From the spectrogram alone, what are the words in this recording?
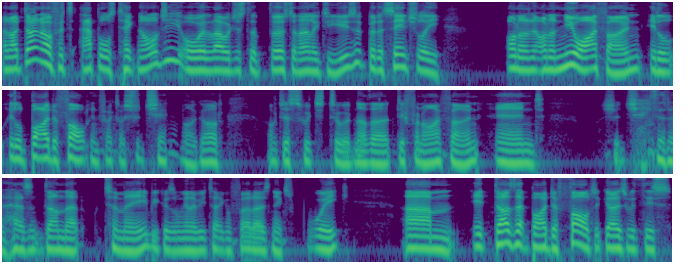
and I don't know if it's Apple's technology or whether they were just the first and only to use it, but essentially on a, on a new iPhone, it'll it'll by default. In fact, I should check. My God, I've just switched to another different iPhone, and should check that it hasn't done that to me because I'm going to be taking photos next week. Um, it does that by default. It goes with this,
